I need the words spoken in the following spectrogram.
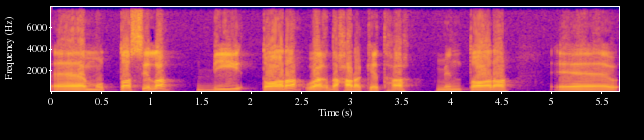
آه، متصلة بطارة واخدة حركتها من طارة آه،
